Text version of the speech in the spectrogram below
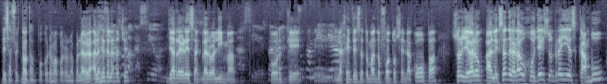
Desafectado tampoco, no me acuerdo la palabra. A las 7 de la noche ya regresan, claro, a Lima. porque eh, la gente está tomando fotos en la copa. Solo llegaron Alexander Araujo, Jason Reyes, Cambú,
